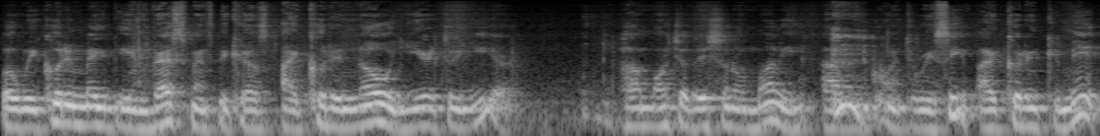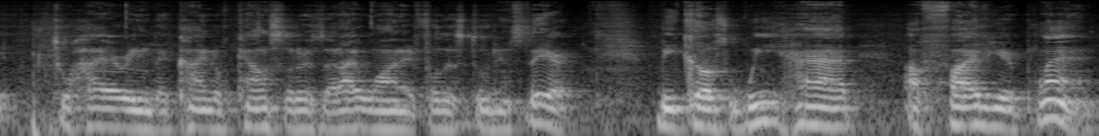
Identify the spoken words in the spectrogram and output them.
but we couldn't make the investments because I couldn't know year to year how much additional money I was going to receive. I couldn't commit to hiring the kind of counselors that I wanted for the students there because we had a five-year plan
